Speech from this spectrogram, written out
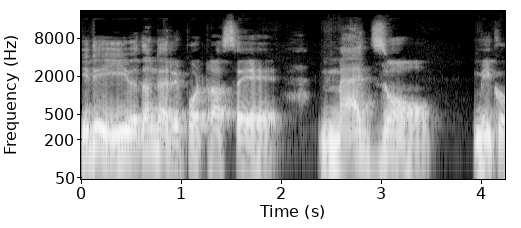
ఇది ఈ విధంగా రిపోర్ట్ రాస్తే మ్యాక్సిమం మీకు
